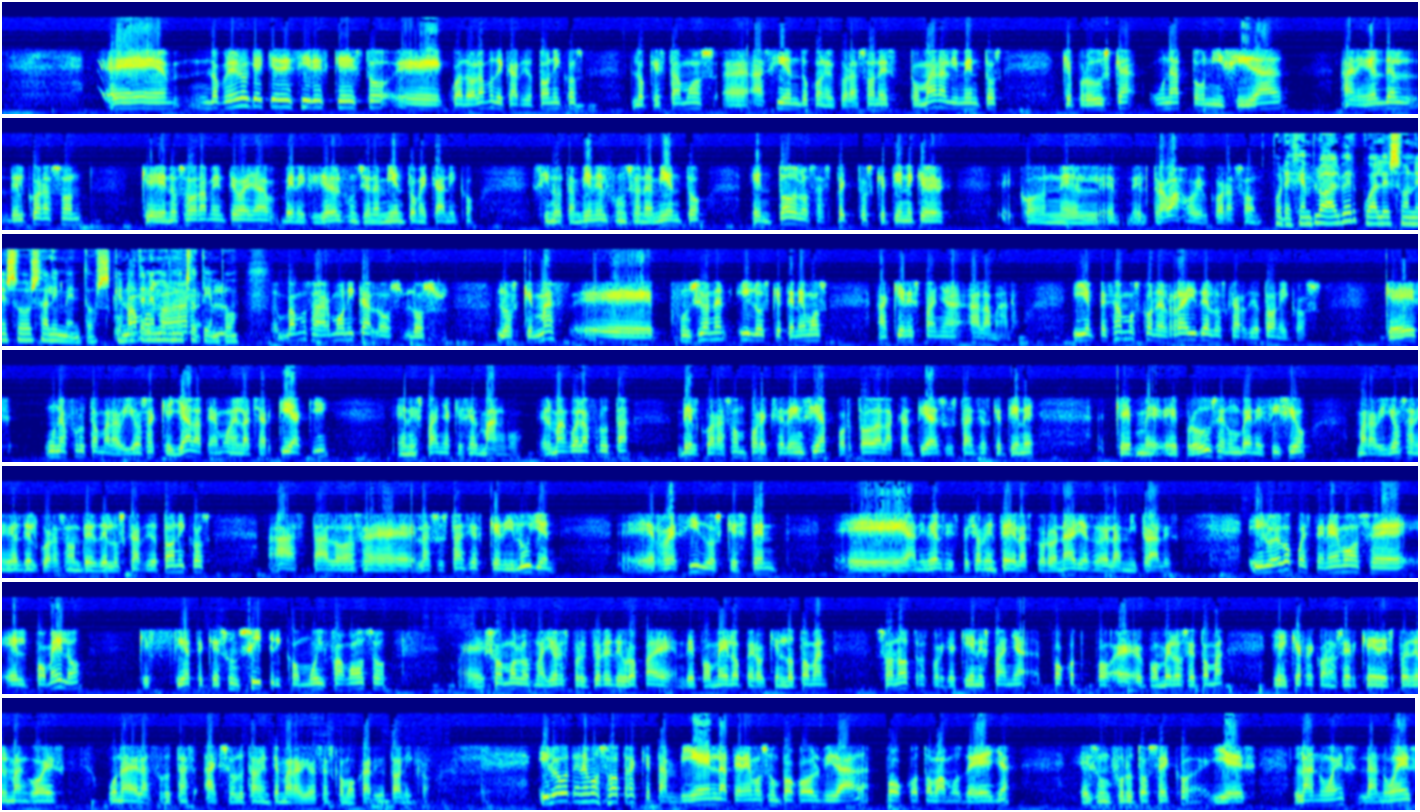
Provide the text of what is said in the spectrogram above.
Eh, lo primero que hay que decir es que esto, eh, cuando hablamos de cardiotónicos, lo que estamos eh, haciendo con el corazón es tomar alimentos que produzca una tonicidad a nivel del, del corazón que no solamente vaya a beneficiar el funcionamiento mecánico, sino también el funcionamiento en todos los aspectos que tiene que ver eh, con el, trabajo del corazón. Por ejemplo, Albert, ¿cuáles son esos alimentos? Que no tenemos mucho tiempo. Vamos a dar, Mónica, los, los, los que más eh, funcionan y los que tenemos aquí en España a la mano. Y empezamos con el rey de los cardiotónicos, que es una fruta maravillosa que ya la tenemos en la charquía aquí en España, que es el mango. El mango es la fruta del corazón por excelencia por toda la cantidad de sustancias que tiene que me, eh, producen un beneficio maravilloso a nivel del corazón, desde los cardiotónicos hasta los, eh, las sustancias que diluyen eh, residuos que estén a nivel especialmente de las coronarias o de las mitrales. Y luego pues tenemos el pomelo, que fíjate que es un cítrico muy famoso, eh, somos los mayores productores de Europa de, pomelo, pero quien lo toman son otros, porque aquí en España poco eh, pomelo se toma y hay que reconocer que después del mango es una de las frutas absolutamente maravillosas como cardiotónico. Y luego tenemos otra que también la tenemos un poco olvidada, poco tomamos de ella, es un fruto seco y es la nuez. La nuez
